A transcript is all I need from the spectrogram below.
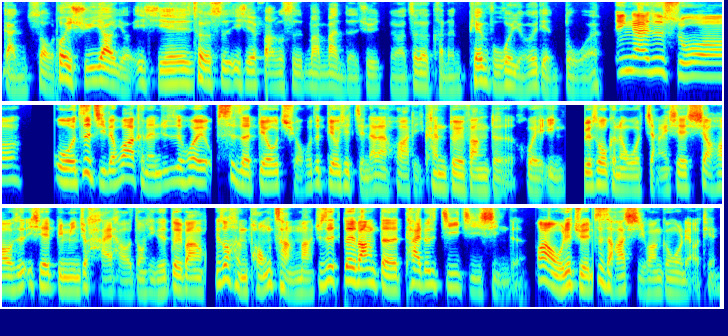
感受，会需要有一些测试一些方式，慢慢的去，对吧？这个可能篇幅会有一点多，欸，应该是说。我自己的话，可能就是会试着丢球，或者丢一些简单的话题，看对方的回应。比如说，可能我讲一些笑话，或是一些明明就还好的东西，可是对方那时候很捧场嘛，就是对方的态度是积极型的，哇，我就觉得至少他喜欢跟我聊天。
